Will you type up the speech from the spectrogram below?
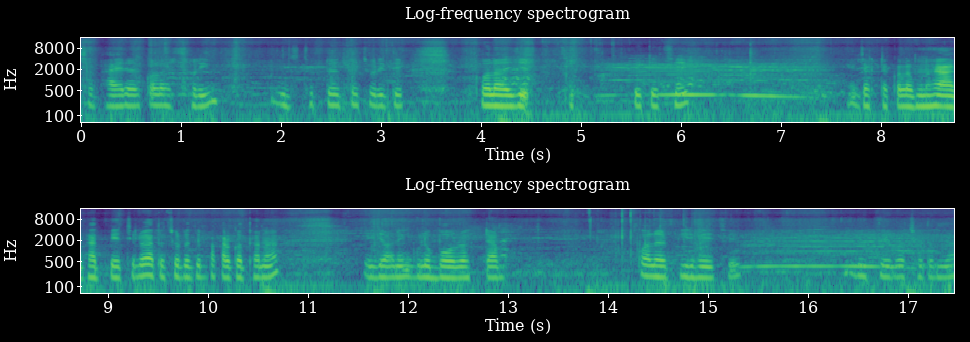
আচ্ছা ভাইরাল কলার ছড়ি। ছোট্ট একটা ছড়িতে কলা এই যে পেকেছে। যে একটা কলা মনে হয় আঘাত পেয়েছিল, এত ছোটোতে পাকার কথা না। এই যে অনেকগুলো বড় একটা কলার পির হয়েছে। দেখতে পাচ্ছ তোমরা?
